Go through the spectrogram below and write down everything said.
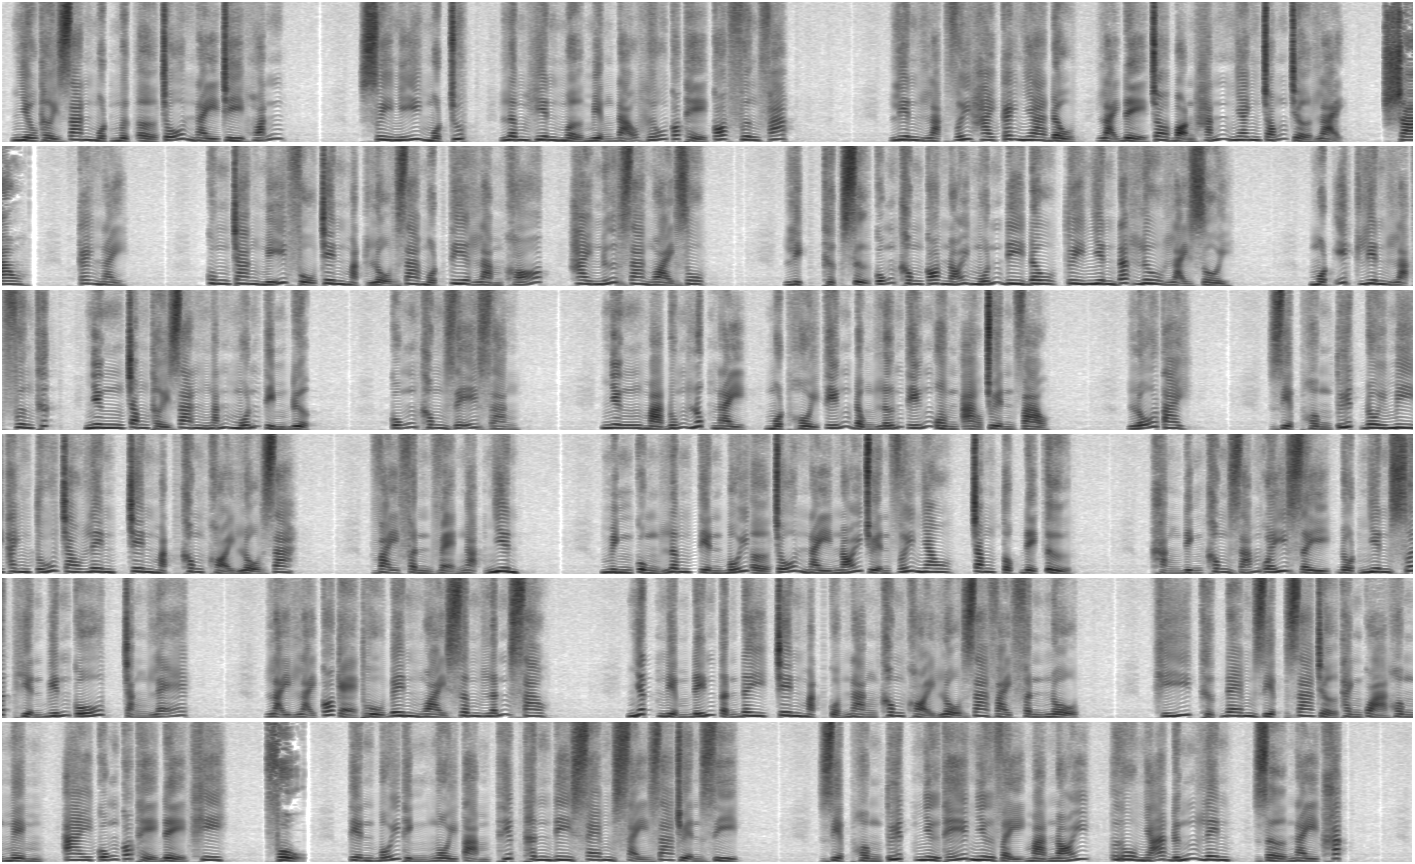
Nhiều thời gian một mực ở chỗ này trì hoãn. Suy nghĩ một chút, Lâm Hiên mở miệng đảo hữu có thể có phương pháp. Liên lạc với hai cái nha đầu, lại để cho bọn hắn nhanh chóng trở lại. Sao? Cái này. Cung trang Mỹ phụ trên mặt lộ ra một tia làm khó. Hai nữ ra ngoài du. Lịch thực sự cũng không có nói muốn đi đâu. Tuy nhiên đã lưu lại rồi. Một ít liên lạc phương thức. Nhưng trong thời gian ngắn muốn tìm được. Cũng không dễ dàng. Nhưng mà đúng lúc này. Một hồi tiếng động lớn tiếng ồn ào truyền vào. Lỗ tai. Diệp Hồng Tuyết đôi mi thanh tú trao lên, trên mặt không khỏi lộ ra. Vài phần vẻ ngạc nhiên. Mình cùng lâm tiền bối ở chỗ này nói chuyện với nhau trong tộc đệ tử. Khẳng định không dám quấy dày đột nhiên xuất hiện biến cố. Chẳng lẽ lại lại có kẻ thù bên ngoài xâm lấn sao? Nhất niệm đến tận đây trên mặt của nàng không khỏi lộ ra vài phần nộ. Khí thực đem Diệp ra trở thành quả hồng mềm, ai cũng có thể để khi phụ. Tiền bối thỉnh ngồi tạm thiếp thân đi xem xảy ra chuyện gì. Diệp Hồng Tuyết như thế như vậy mà nói, ưu nhã đứng lên, giờ này khắc.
